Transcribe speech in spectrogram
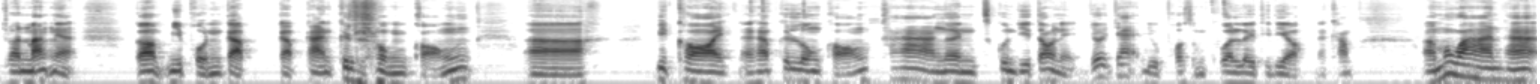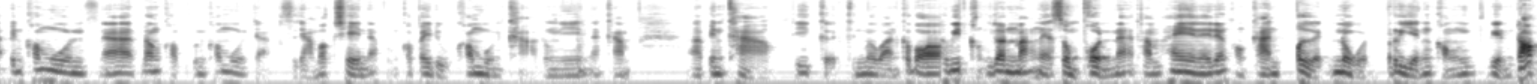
อีรอนมาร์กเนี่ยก็มีผลกับกับการขึ้นลงของบิตคอยนะครับขึ้นลงของค่าเงินสกุลดิจิตอลเนี่ยเยอะแยะอยู่พอสมควรเลยทีเดียวนะครับ เมื่อวานฮะเป็นข้อมูลนะต้องขอบคุณข้อมูลจากสยามบล็อกเชนนะผมก็ไปดูข้อมูลข่าวตรงนี้นะครับเป็นข่าวที่เกิดขึ้นเมื่อวานเขาบอกทวิตของยอนมักเนี่ยส่งผลนะทำให้ในเรื่องของการเปิดโหนดเหรียญของเหรียญด็อก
